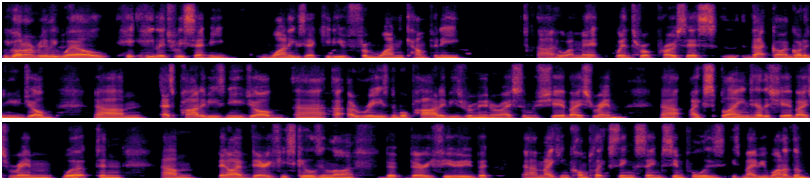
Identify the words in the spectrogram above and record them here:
we got on really well. He, he literally sent me one executive from one company uh, who I met, went through a process. That guy got a new job. Um, as part of his new job, uh, a reasonable part of his remuneration was share based REM. Uh, I explained how the share based REM worked, and um, and I have very few skills in life, but very few, but uh, making complex things seem simple is is maybe one of them,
